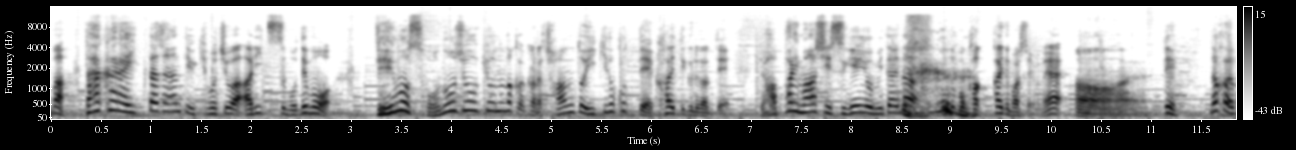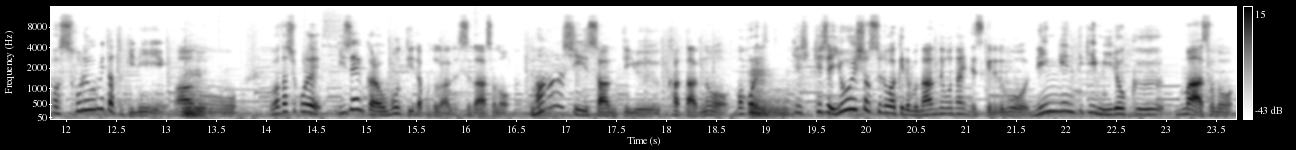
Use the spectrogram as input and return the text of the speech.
まあ、だから行ったじゃんっていう気持ちはありつつも、でも、でもその状況の中からちゃんと生き残って帰ってくるなんて、やっぱりマーシーすげえよみたいなこともか 書いてましたよね。ああはいなんかやっぱそれを見たときに、あの私、これ、以前から思っていたことなんですが、そのマーシーさんっていう方の、まあ、これ、うん。決してよいしょするわけでもなんでもないんですけれども、人間的魅力、まあ、その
